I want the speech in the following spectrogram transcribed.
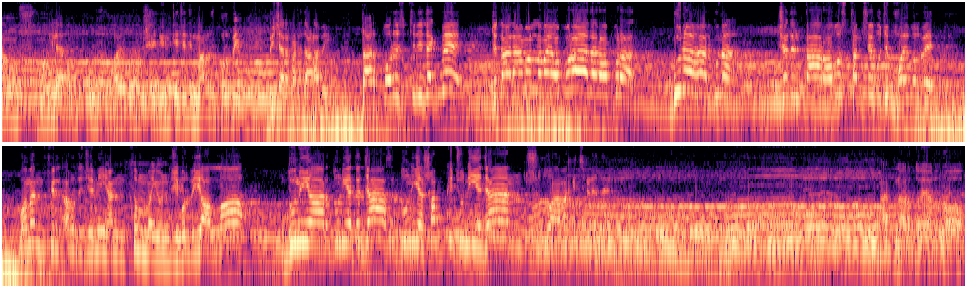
মানুষ, মহিলা এবং পুরুষ ভয় করুন, সেই দিনকে যেদিন মানুষ বলবে, বিচার মাঠে দাঁড়াবে, তার পরিস্থিতি দেখবে যে তার আমল নামায় অপরাধ আর অপরাধ, গুনাহ আর গুনাহ। সেদিন তার অবস্থান সে বুঝে ভয় বলবে ওমান ফিল আরদি জামিআন, সুম্মা ইউনজি। বলবে, ইয়া আল্লাহ দুনিয়ার দুনিয়াতে যা আছে দুনিয়া সবকিছু নিয়ে যান শুধু আমাকে ছেড়ে দেন। আপনার দয়ালু রব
